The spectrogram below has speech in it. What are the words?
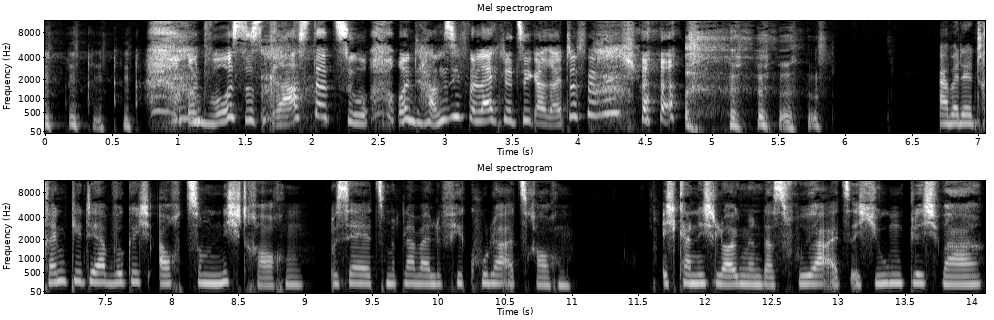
und wo ist das Gras dazu? Und haben Sie vielleicht eine Zigarette für mich? Aber der Trend geht ja wirklich auch zum Nichtrauchen. Ist ja jetzt mittlerweile viel cooler als Rauchen. Ich kann nicht leugnen, dass früher, als ich jugendlich war,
